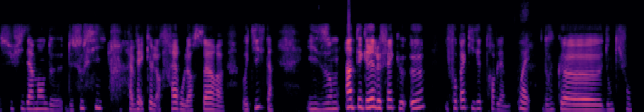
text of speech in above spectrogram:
suffisamment de, de, soucis avec leurs frères ou leurs sœurs autistes, ils ont intégré le fait que eux, il faut pas qu'ils aient de problème. Ouais. Donc, donc ils font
